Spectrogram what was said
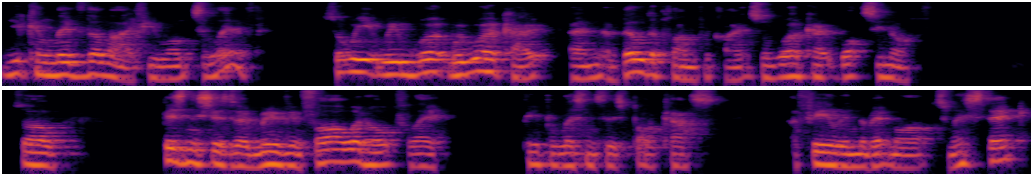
you can live the life you want to live. So we we work we work out and, build a plan for clients and work out what's enough. So businesses are moving forward. Hopefully, people listen to this podcast are feeling a bit more optimistic,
